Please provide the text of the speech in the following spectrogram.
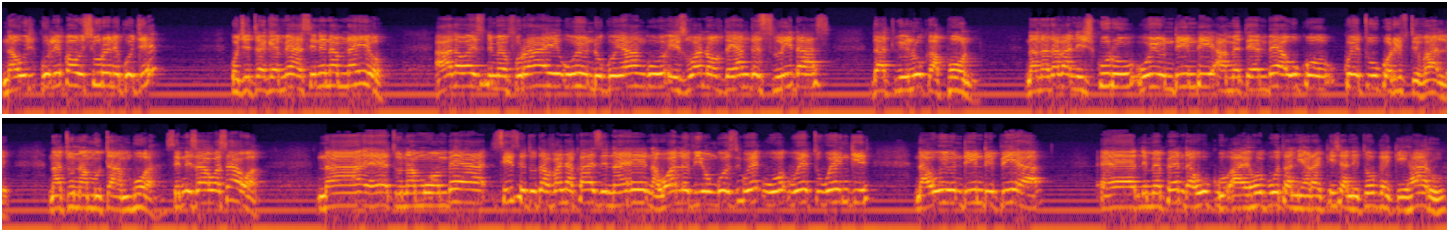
Na kulipa ushuru ni kuji kujitegemea sini namna hiyo? Otherwise nimefurahi huyu ndugu yangu is one of the youngest leaders that we look upon. Na nataka nishukuru huyu ndindi ametembea huko kwetu huko rift valley. Na tunamtambua. Sini sawa sawa na eh, tunamwombea sisi tutafanya kazi na yeye na wale viongozi we, we, wetu wengi. Na huyu ndindi pia eh, nimependa huku. I hope utaniharakisha nitoke kiharu.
